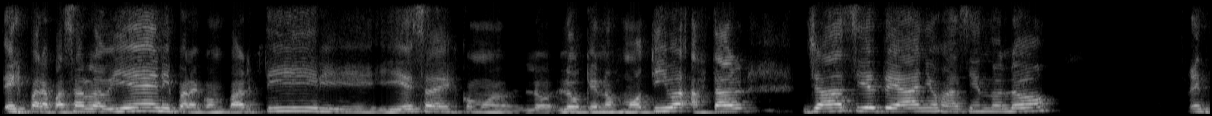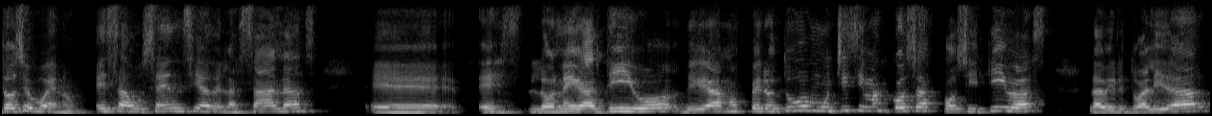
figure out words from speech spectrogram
es para pasarla bien y para compartir y, esa es como lo, que nos motiva a estar ya siete años haciéndolo. Entonces, bueno, esa ausencia de las salas eh, es lo negativo, digamos, pero tuvo muchísimas cosas positivas la virtualidad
